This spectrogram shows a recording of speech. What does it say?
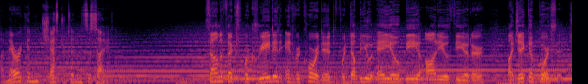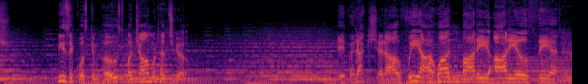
American Chesterton Society. Sound effects were created and recorded for WAOB Audio Theater by Jacob Gorsuch. Music was composed by John Wotechko. A production of We Are One Body Audio Theater.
